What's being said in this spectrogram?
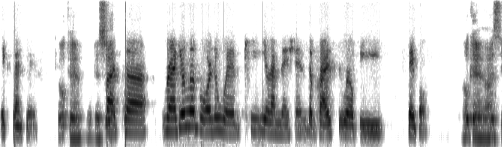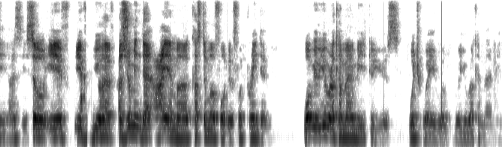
expensive. Okay. Okay. So, but uh, regular board with PE lamination, the price will be stable. Okay, I see. I see. So if if you have assuming that I am a customer for the food printing, what will you recommend me to use? Which way will, will you recommend me?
